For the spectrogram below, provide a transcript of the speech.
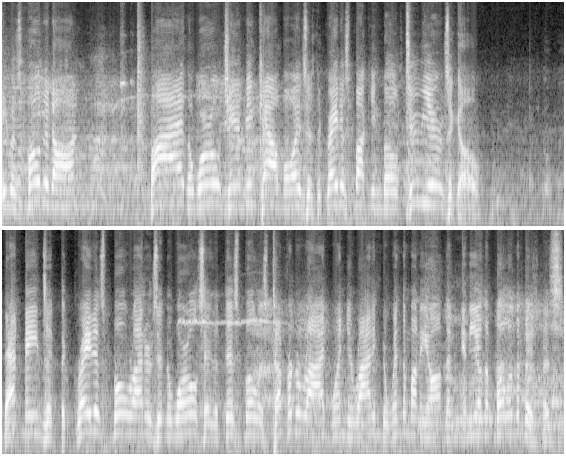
He was voted on by the world champion Cowboys as the greatest bucking bull two years ago. That means that the greatest bull riders in the world say that this bull is tougher to ride when you're riding to win the money on than any other bull in the business.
